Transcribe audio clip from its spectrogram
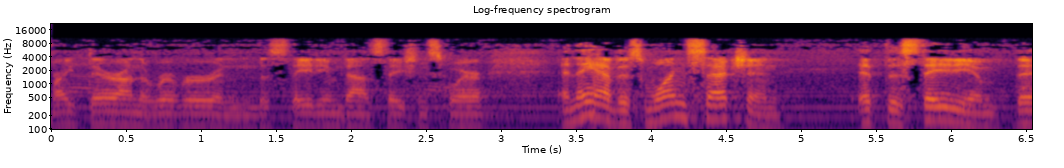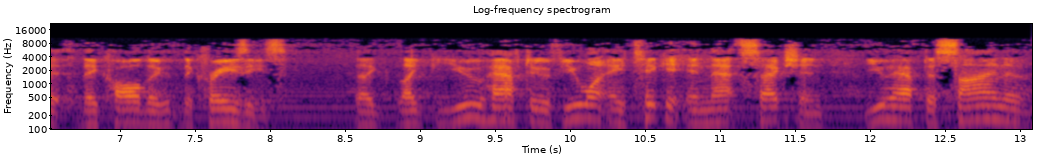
right there on the river and the stadium down Station Square. And they have this one section at the stadium that they call the, the crazies. Like, like you have to, if you want a ticket in that section, you have to sign a,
